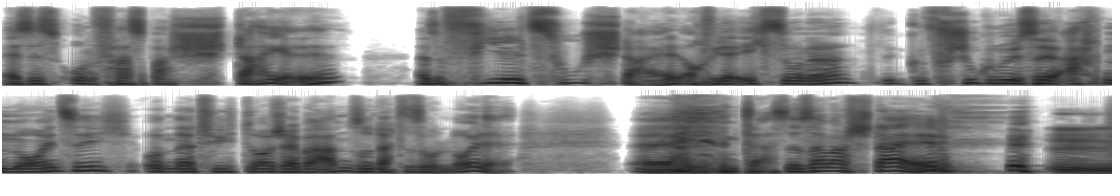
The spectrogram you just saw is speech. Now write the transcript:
Es ist unfassbar steil. Also viel zu steil. Auch wieder ich so, ne? Schuhgröße 98 und natürlich deutscher Beamten so dachte so, Leute, äh, das ist aber steil. Mhm.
